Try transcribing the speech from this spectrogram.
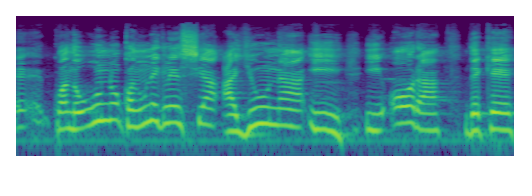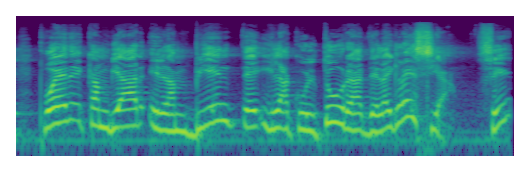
eh, cuando uno, cuando una iglesia ayuna y, y, ora, de que puede cambiar el ambiente y la cultura de la iglesia, ¿sí?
